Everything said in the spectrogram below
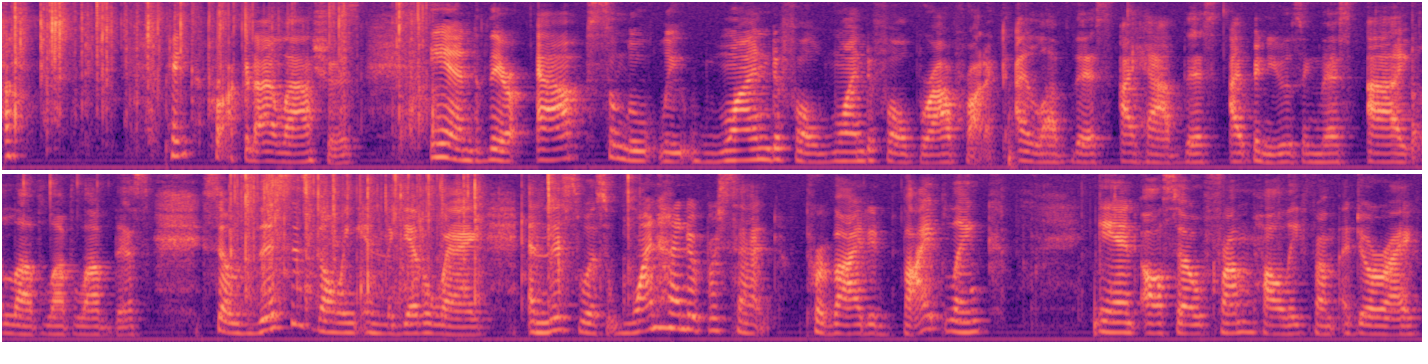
Pink Crocodile Lashes and they're absolutely wonderful, wonderful brow product. I love this. I have this. I've been using this. I love, love, love this. So this is going in the giveaway, and this was 100% provided by Blinq and also from Holly from Adore,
